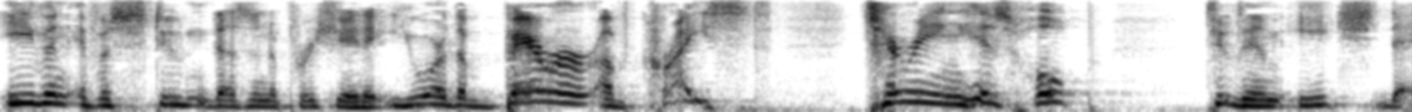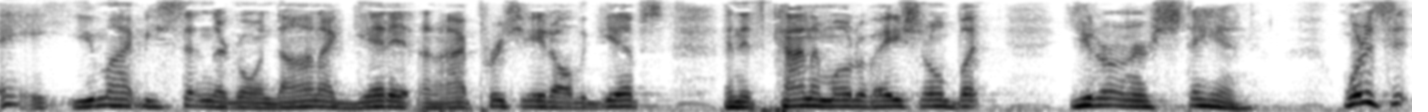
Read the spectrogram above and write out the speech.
Even if a student doesn't appreciate it, you are the bearer of Christ, carrying his hope to them each day. You might be sitting there going, Don, I get it, and I appreciate all the gifts, and it's kind of motivational, but you don't understand. What is it?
